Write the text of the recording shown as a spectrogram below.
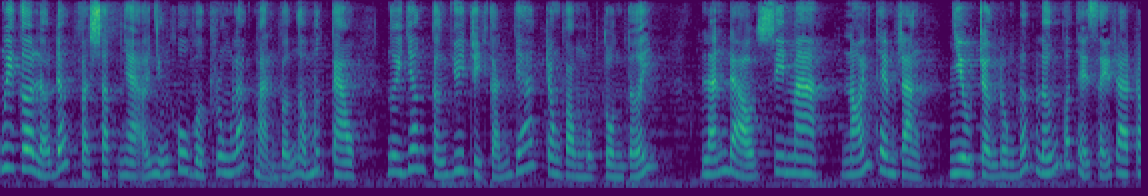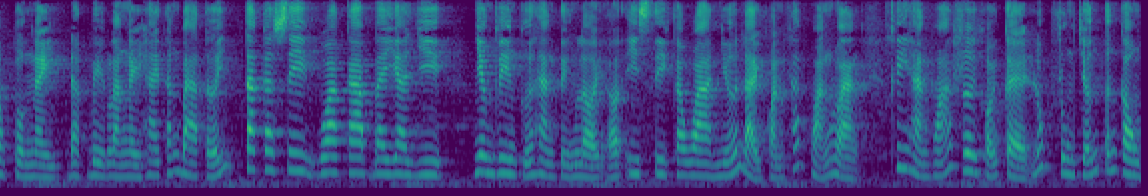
Nguy cơ lở đất và sập nhà ở những khu vực rung lắc mạnh vẫn ở mức cao. Người dân cần duy trì cảnh giác trong vòng một tuần tới. Lãnh đạo Shima nói thêm rằng nhiều trận động đất lớn có thể xảy ra trong tuần này, đặc biệt là ngày 2 tháng 3 tới. Takashi Wakabayashi, nhân viên cửa hàng tiện lợi ở Ishikawa nhớ lại khoảnh khắc hoảng loạn khi hàng hóa rơi khỏi kệ lúc rung chấn tấn công.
